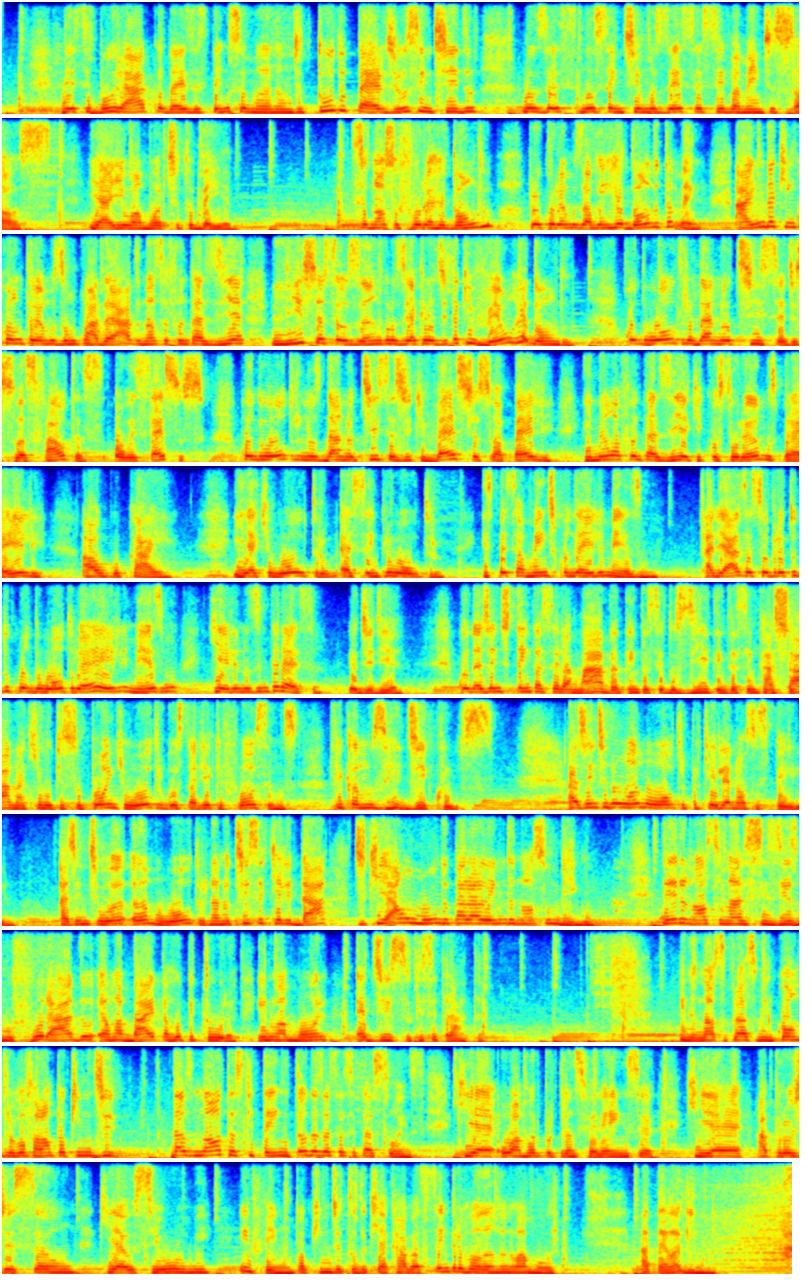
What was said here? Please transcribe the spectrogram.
Nesse buraco da existência humana, onde tudo perde o sentido, nos, nos sentimos excessivamente sós. E aí o amor titubeia. Se nosso furo é redondo, procuramos alguém redondo também. Ainda que encontramos um quadrado, nossa fantasia lixa seus ângulos e acredita que vê um redondo. Quando o outro dá notícia de suas faltas ou excessos? Quando o outro nos dá notícias de que veste a sua pele e não a fantasia que costuramos para ele, algo cai. E é que o outro é sempre o outro, especialmente quando é ele mesmo. Aliás, é sobretudo quando o outro é ele mesmo que ele nos interessa, eu diria. Quando a gente tenta ser amada, tenta seduzir, tenta se encaixar naquilo que supõe que o outro gostaria que fôssemos, ficamos ridículos. A gente não ama o outro porque ele é nosso espelho. A gente ama o outro na notícia que ele dá de que há um mundo para além do nosso umbigo. Ter o nosso narcisismo furado é uma baita ruptura, e no amor é disso que se trata. E no nosso próximo encontro eu vou falar um pouquinho de das notas que tem em todas essas citações, que é o amor por transferência, que é a projeção, que é o ciúme, enfim, um pouquinho de tudo que acaba sempre rolando no amor. Até laguinho.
